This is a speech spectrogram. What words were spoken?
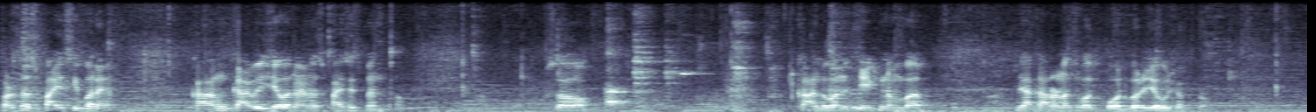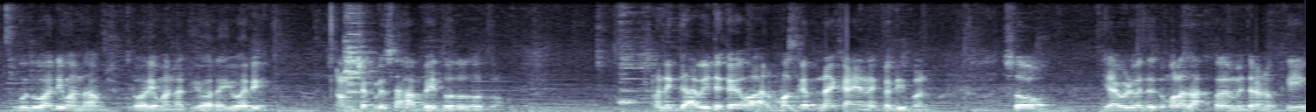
थोडंसं स्पायसी पण आहे. कारण गावी जेवण आहे ना स्पायसीच बनतो सो कालवण एक नंबर या कारणासोबत पोटभर जेवू शकतो. बुधवारी म्हणा शुक्रवारी म्हणा किंवा रविवारी आमच्याकडे सहा बेत होतच होतो. आणि गावी तर काही वार मगत नाही काय नाही कधी पण. सो या व्हिडिओमध्ये तुम्हाला दाखवलं मित्रांनो की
